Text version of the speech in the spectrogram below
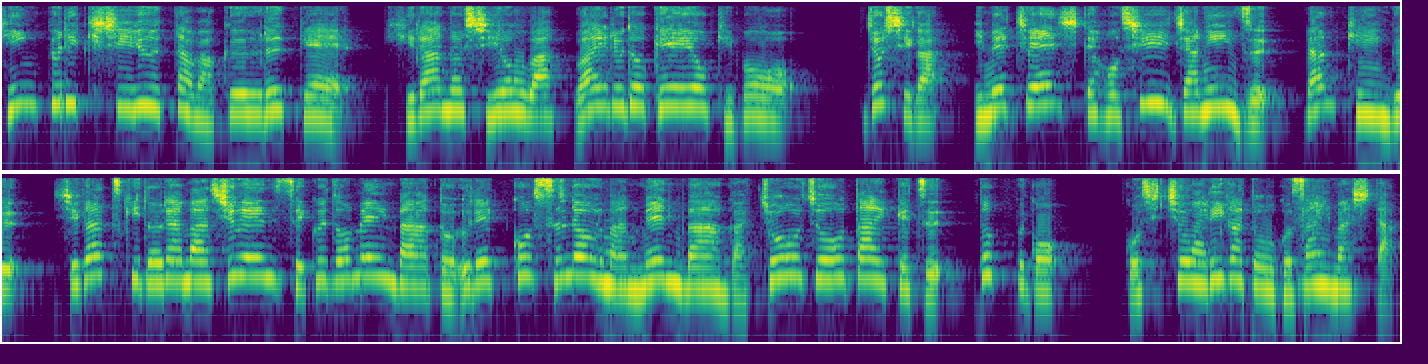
キンプリ騎士ユータはクール系、平野紫耀はワイルド系を希望。女子がイメチェンしてほしいジャニーズランキング4月期ドラマ主演セクドメンバーと売れっ子スノーマンメンバーが頂上対決トップ5。ご視聴ありがとうございました。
